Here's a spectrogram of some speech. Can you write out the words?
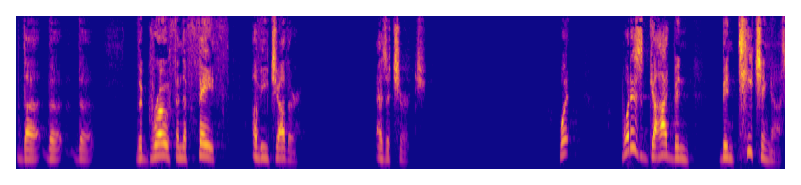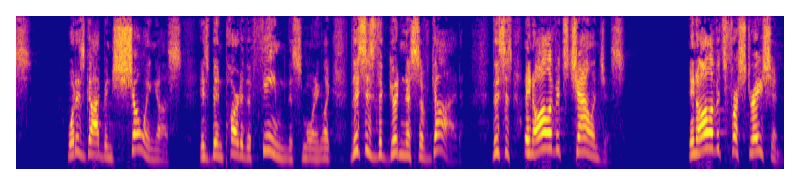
the, the, the, the growth and the faith of each other as a church. What, what has God been, been teaching us? What has God been showing us has been part of the theme this morning. Like, this is the goodness of God. This is, in all of its challenges, in all of its frustration,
